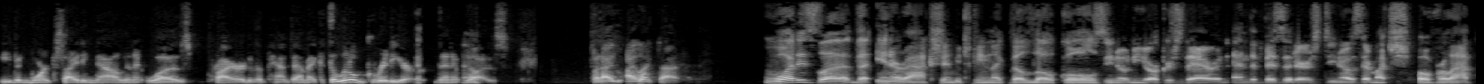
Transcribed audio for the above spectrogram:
even more exciting now than it was prior to the pandemic. It's a little grittier than it was. But I, I like that. What is the the interaction between like the locals, you know, New Yorkers there, and, and the visitors? Do you know is there much overlap?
